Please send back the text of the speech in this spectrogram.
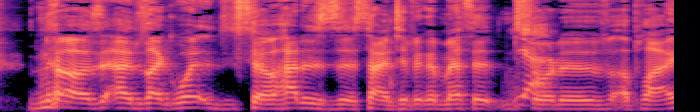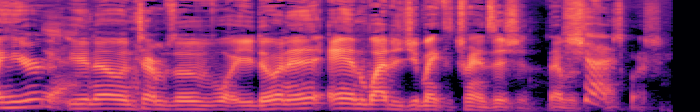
no, I was, I was like, what? So, how does the scientific method Yeah. sort of apply here? Yeah. You know, in terms of what you're doing, and, and why did you make the transition? That was Sure. the first question.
